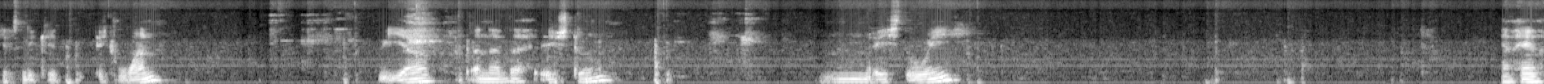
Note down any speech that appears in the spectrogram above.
Just indicate h1 we have another h2 mm, h3 and then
